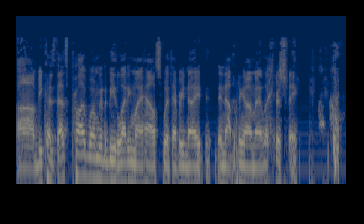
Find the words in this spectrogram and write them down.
Um, because that's probably what I'm going to be lighting my house with every night and not putting on my electricity.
